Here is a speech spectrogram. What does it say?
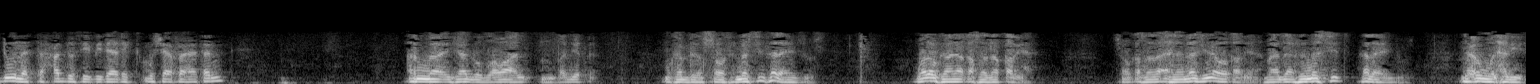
دون التحدث بذلك مشافهة؟ أما إيجاد الضوال من طريق مكبر الصوت في المسجد فلا يجوز. ولو كان قصد القرية. سواء قصد أهل المسجد أو القرية. ما دام في المسجد فلا يجوز. لعموم الحديث.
